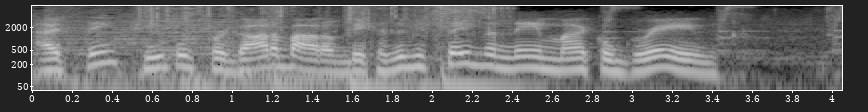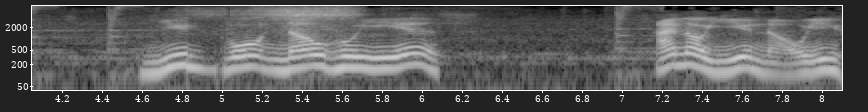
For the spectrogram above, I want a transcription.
I think people forgot about him because if you say the name Michael Graves, you won't know who he is. I know you know. You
